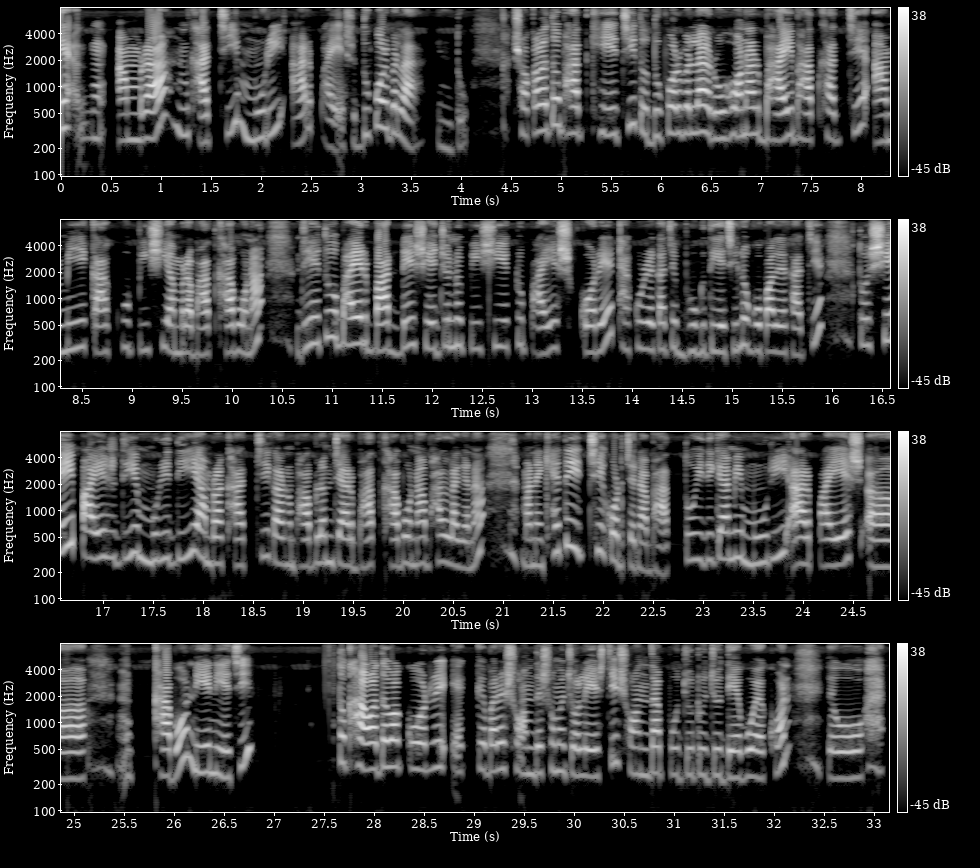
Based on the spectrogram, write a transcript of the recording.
আমরা খাচ্ছি মুড়ি আর পায়েস দুপুরবেলা কিন্তু। সকালে তো ভাত খেয়েছি, তো দুপুরবেলা রোহন আর ভাই ভাত খাচ্ছে, আমি, কাকু, পিসি আমরা ভাত খাব না। যেহেতু ভাইয়ের বার্থডে সেই জন্য পিসি একটু পায়েস করে ঠাকুরের কাছে ভোগ দিয়েছিল, গোপালের কাছে। তো সেই পায়েস দিয়ে, মুড়ি দিয়ে আমরা খাচ্ছি, কারণ ভাবলাম যে আর ভাত খাব না, ভালো লাগে না। মানে খেতে ইচ্ছে করছে না ভাত। তো ওইদিকে আমি মুড়ি আর পায়েস খাব, নিয়ে নিয়েছি। তো খাওয়া দাওয়া করে একেবারে সন্ধ্যের সময় চলে এসেছি। সন্ধ্যা পুজো টুজো দেবো এখন। তো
